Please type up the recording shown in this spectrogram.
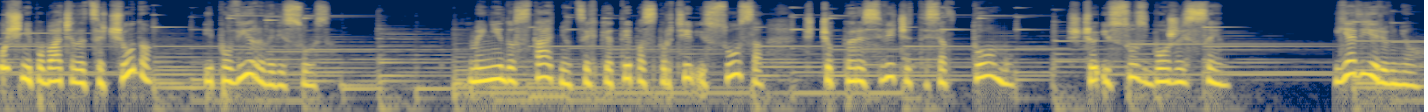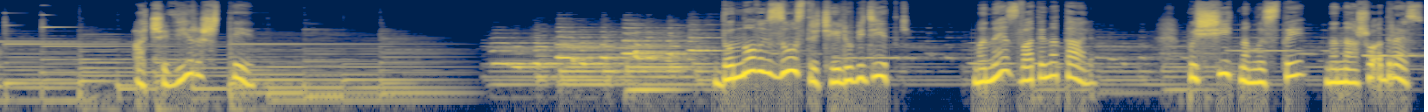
Учні побачили це чудо і повірили в Ісуса. Мені достатньо цих п'яти паспортів Ісуса, щоб пересвідчитися в тому, що Ісус Божий син. Я вірю в нього. А чи віриш ти? До нових зустрічей, любі дітки! Мене звати Наталя. Пишіть нам листи на нашу адресу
